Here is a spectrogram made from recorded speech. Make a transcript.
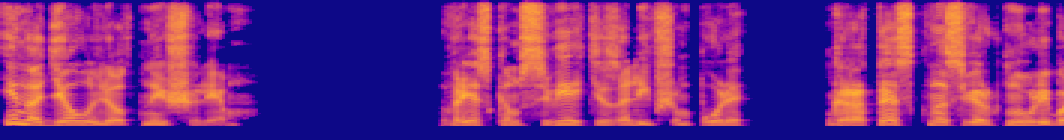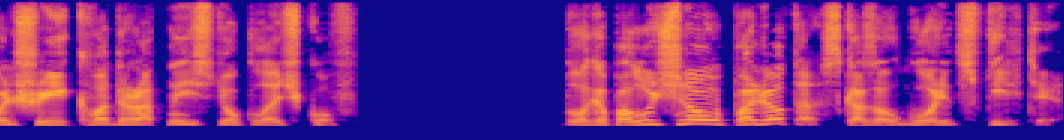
и надел летный шлем. В резком свете, залившем поле, гротескно сверкнули большие квадратные стекла очков. «Благополучного полета!» — сказал горец в кильте.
